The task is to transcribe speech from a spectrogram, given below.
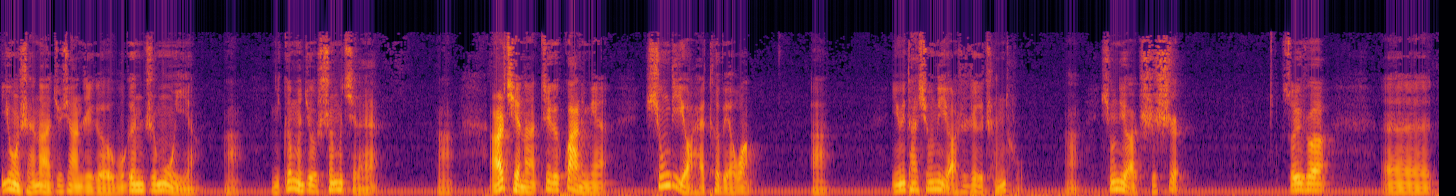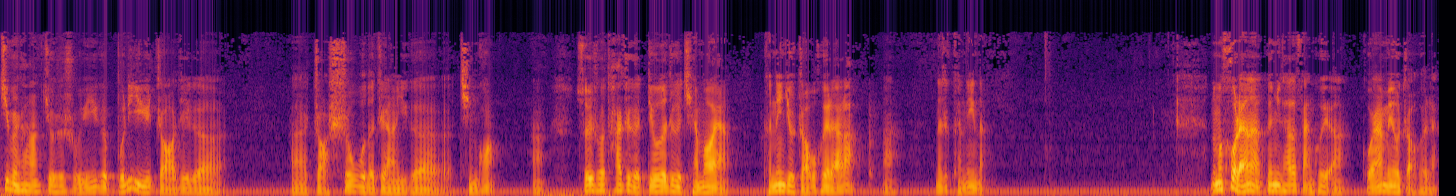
用神呢，就像这个无根之木一样啊，你根本就生不起来啊。而且呢，这个卦里面兄弟爻还特别旺啊，因为他兄弟爻是这个尘土啊，兄弟爻持世，所以说，呃，基本上就是属于一个不利于找这个啊找失物的这样一个情况啊。所以说他这个丢的这个钱包呀，肯定就找不回来了啊，那是肯定的。那么后来呢？根据他的反馈啊，果然没有找回来，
